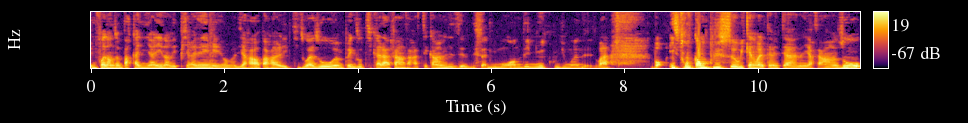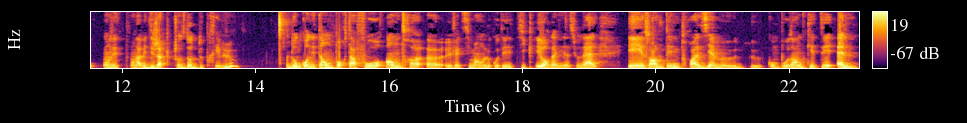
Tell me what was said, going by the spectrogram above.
une fois dans un parc animalier dans les Pyrénées, mais on va dire, à part les petits oiseaux un peu exotiques à la fin, ça restait quand même des, des animaux endémiques ou du moins, voilà. Bon, il se trouve qu'en plus, ce week-end elle était à un anniversaire à un zoo, on, est, on avait déjà quelque chose d'autre de prévu. Donc, on était en porte-à-faux entre, euh, effectivement, le côté éthique et organisationnel, et se rajouter une troisième euh, composante qui était elle.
